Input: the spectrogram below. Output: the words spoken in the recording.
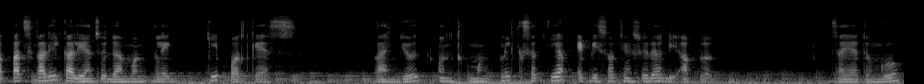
Tepat sekali kalian sudah mengklik Keep Podcast. Lanjut untuk mengklik setiap episode yang sudah diupload. Saya tunggu.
